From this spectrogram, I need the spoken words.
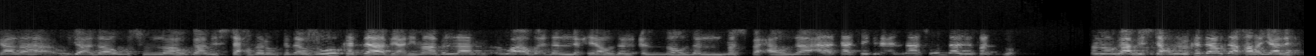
قالها وجاء ذا وبسم الله وقام يستحضر وكذا وهو كذاب يعني ما بالله واضع ذا اللحية وذا العمة وذا المسبحة وذا على أساس يقنع الناس والناس يصدقوا. انه قام يستحضر وكذا وذا خرج عليه.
